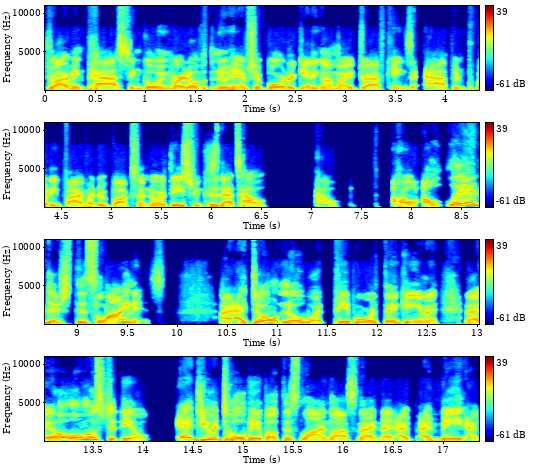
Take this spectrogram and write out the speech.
driving past and going right over the New Hampshire border, getting on my DraftKings app and putting 500 bucks on Northeastern because that's how how how outlandish this line is. I, I don't know what people were thinking, and I and I almost you know Ed, you had told me about this line last night, and I I, I made I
